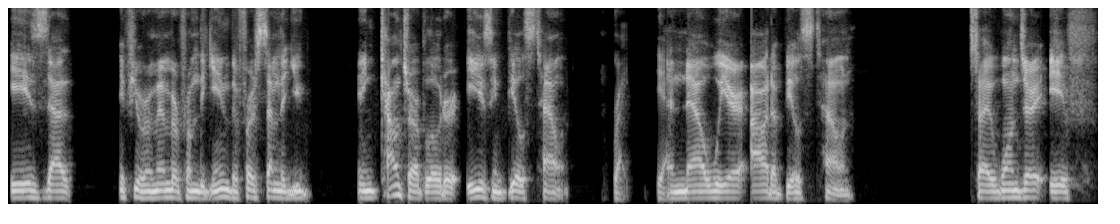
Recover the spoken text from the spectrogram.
is that if you remember from the game, the first time that you encounter a bloater is in Bill's town. Right. Yeah. And now we're out of Bill's town. So I wonder if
